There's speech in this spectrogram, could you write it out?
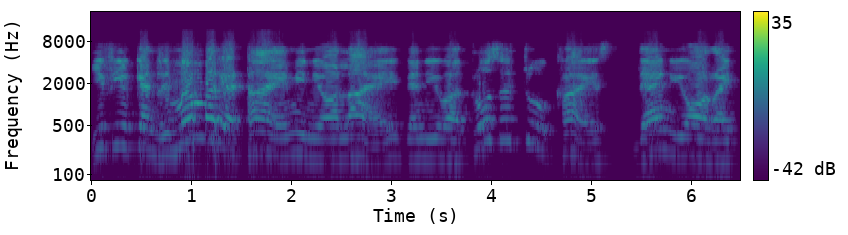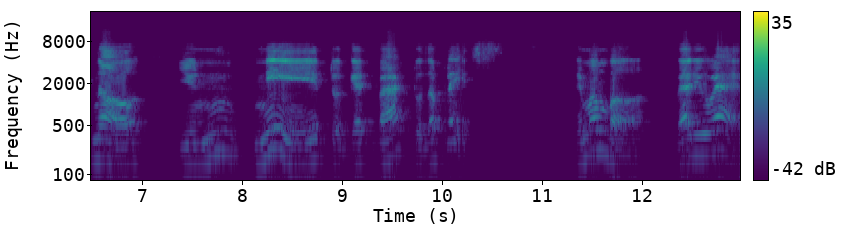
If you can remember a time in your life when you are closer to Christ than you are right now, you need to get back to the place. Remember where you were.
